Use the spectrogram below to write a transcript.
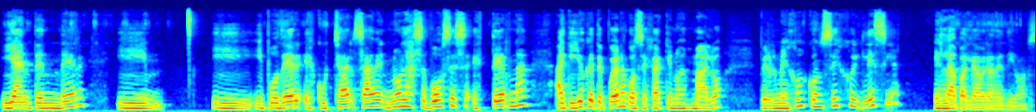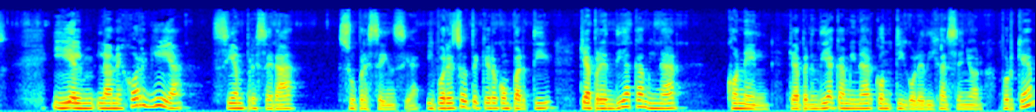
y a entender y, y, poder escuchar, ¿sabes? No las voces externas, aquellos que te puedan aconsejar que no es malo, pero el mejor consejo, iglesia, es la palabra de Dios. Y el, la mejor guía siempre será su presencia. Y por eso te quiero compartir que aprendí a caminar con Él, que aprendí a caminar contigo, le dije al Señor. ¿Por qué?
